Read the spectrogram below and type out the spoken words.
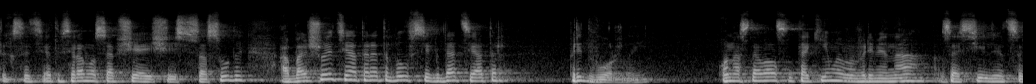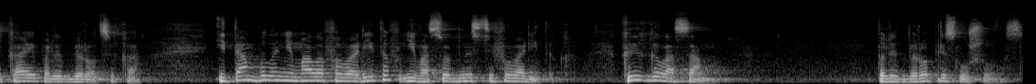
так сказать, это все равно сообщающиеся сосуды, а Большой театр это был всегда театр придворный. Он оставался таким и во времена засилия ЦК и Политбюро ЦК. И там было немало фаворитов, и в особенности фавориток. К их голосам Политбюро прислушивалось.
